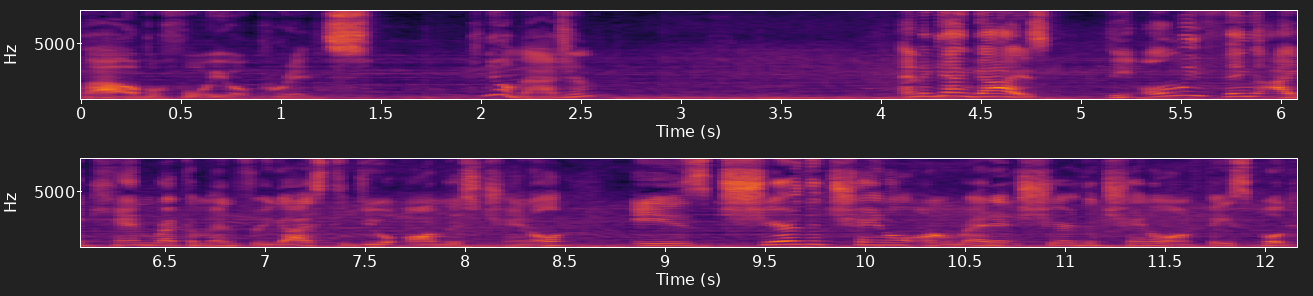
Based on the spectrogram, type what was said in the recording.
Bow before your prince. Can you imagine? And again, guys, the only thing I can recommend for you guys to do on this channel is share the channel on Reddit, share the channel on Facebook,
